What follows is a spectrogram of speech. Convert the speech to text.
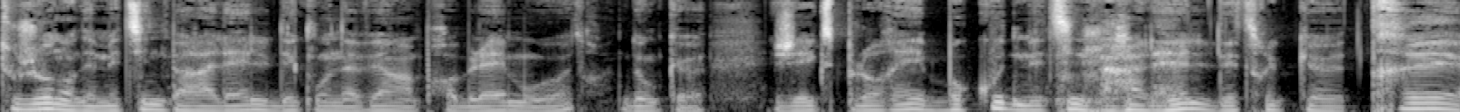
toujours dans des médecines parallèles dès qu'on avait un problème ou autre. Donc, euh, j'ai exploré beaucoup de médecines parallèles, des trucs euh, très,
